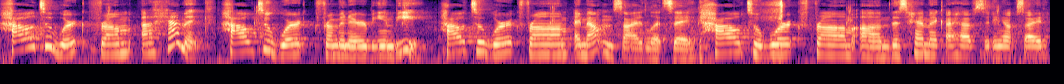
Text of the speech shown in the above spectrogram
How to work from a hammock. How to work from an Airbnb. How to work from a mountainside, let's say. How to work from um, this hammock I have sitting outside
